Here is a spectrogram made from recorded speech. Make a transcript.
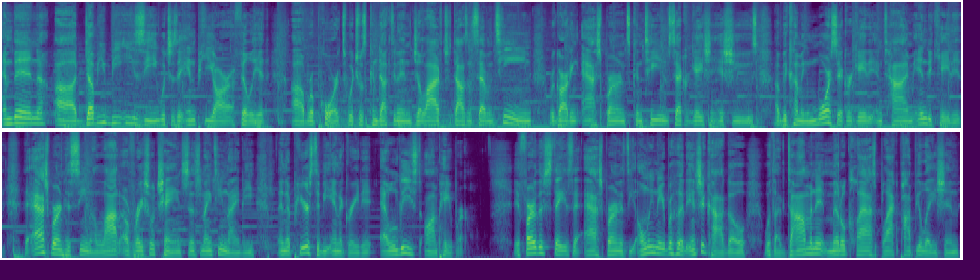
And then uh, WBEZ, which is an NPR affiliate, uh, report, which was conducted in July of 2017 regarding Ashburn's continued segregation issues of becoming more segregated in time, indicated that Ashburn has seen a lot of racial change since 1990 and appears to be integrated, at least on paper. It further states that Ashburn is the only neighborhood in Chicago with a dominant middle class black population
